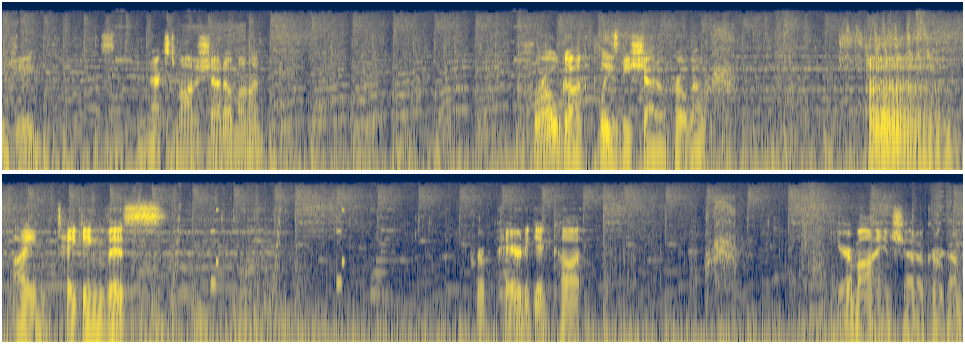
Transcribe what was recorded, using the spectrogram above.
GG. Your next mon is Shadow Mon? Croagunk, please be Shadow Croagunk. Ugh, I am taking this. Prepare to get caught. You're mine, Shadow Croagunk.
